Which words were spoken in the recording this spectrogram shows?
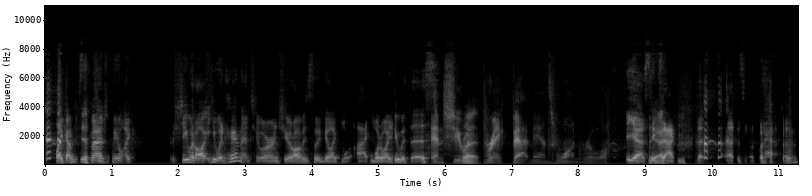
Like I'm just imagining like she would al- he would hand that to her, and she would obviously be like, well, I, what do I do with this? and she would Right. break Batman's one rule. yes, Yeah. exactly. that, that is what would happen.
